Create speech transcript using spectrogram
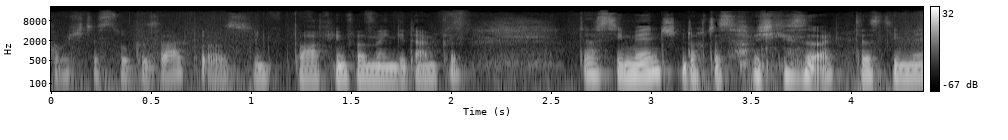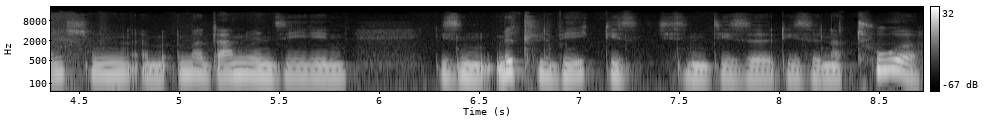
habe ich das so gesagt? Das war auf jeden Fall mein Gedanke, dass die Menschen, doch das habe ich gesagt, dass die Menschen ähm, immer dann, wenn sie den, diesen Mittelweg, diesen, diese, diese Natur,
